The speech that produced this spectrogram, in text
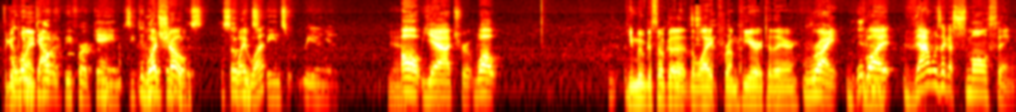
It's a good I point. wouldn't doubt it be for a game because he did. What show? the Ahsoka Wait, what? Sabine's reunion. Yeah. Oh yeah, true. Well, he moved Ahsoka the White from here to there. Right, but that was like a small thing.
